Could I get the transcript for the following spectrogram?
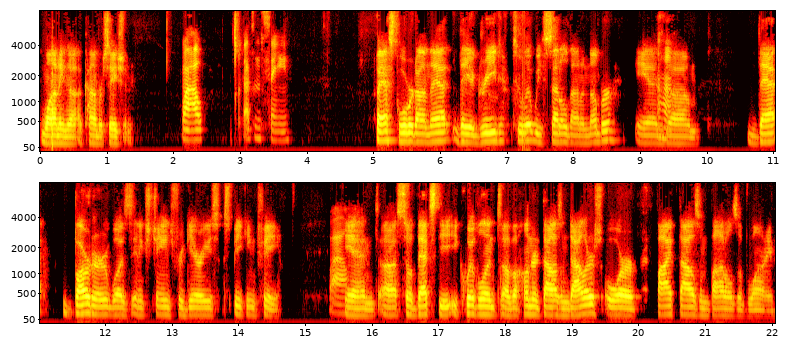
wanting a, a conversation. Wow. That's insane. Fast forward on that, they agreed to it. We settled on a number, and Uh-huh. um, that barter was in exchange for Gary's speaking fee. Wow. And uh, so that's the equivalent of $100,000 or 5,000 bottles of wine.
